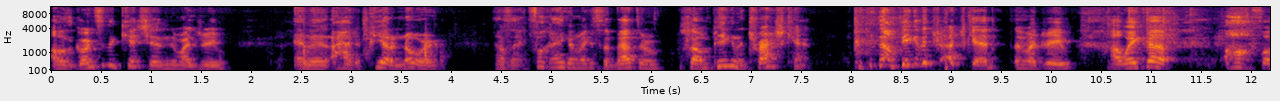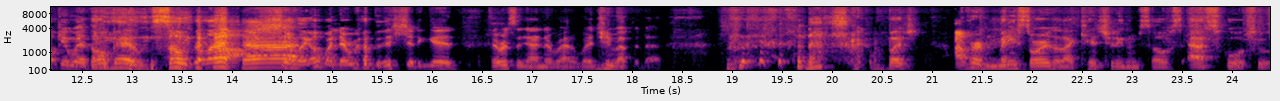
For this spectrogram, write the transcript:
I was going to the kitchen in my dream, and then I had to pee out of nowhere. I was like, "Fuck, I ain't gonna make it to the bathroom." So I'm peeing in the trash can. I'm peeing in the trash can in my dream. I wake up, oh fucking wet. The whole bed was soaked. I'm like, oh shit. I'm like, oh, I never go through this shit again. Ever since I never had a wet dream after that. That's but I've heard many stories of like kids shooting themselves at school too.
